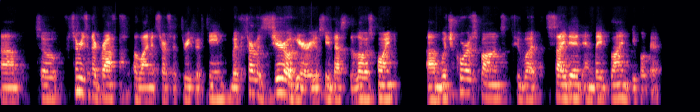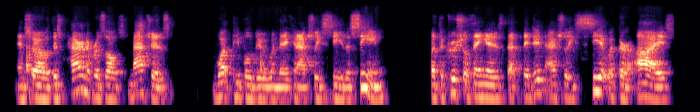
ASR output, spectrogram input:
Um, so for some reason, their graph alignment starts at 315. With start with zero here, you'll see that's the lowest point, um, which corresponds to what sighted and late blind people did. And so this pattern of results matches what people do when they can actually see the scene. But the crucial thing is that they didn't actually see it with their eyes.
